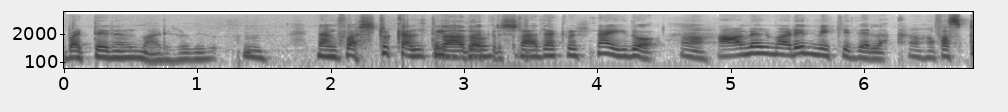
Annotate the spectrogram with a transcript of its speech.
ಬಟ್ಟೆನಲ್ಲಿ ಮಾಡಿರೋದು ಇದು. ನಾನು ಫಸ್ಟ್ ಕಲ್ತಿ ರಾಧಾಕೃಷ್ಣ. ರಾಧಾಕೃಷ್ಣ ಇದು. ಆಮೇಲೆ ಮಾಡಿದ್ ಮಿಕ್ಕಿದ್ದೆಲ್ಲ ಫಸ್ಟ್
